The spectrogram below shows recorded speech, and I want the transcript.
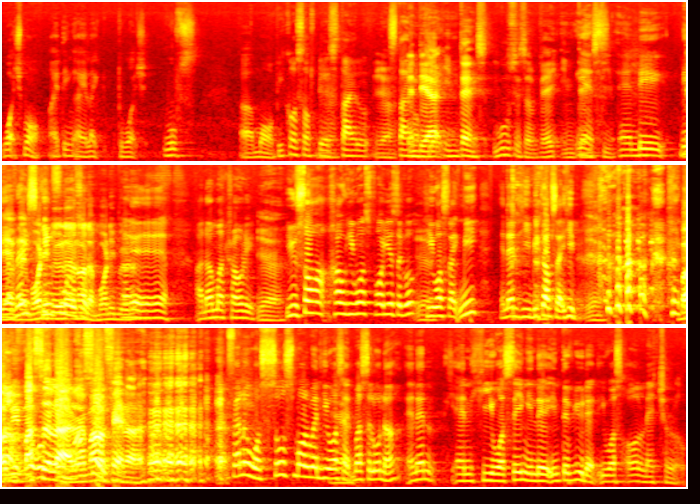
watch more? I think I like to watch Wolves uh, more because of their style. Yeah, style and of they are play. intense. Wolves is a very intense Yes, team. and they they, They are have very bodybuilder, not the bodybuilder. Yeah, yeah, yeah. Adama Traore. Yeah. You saw how he was four years ago. Yeah. He was like me, and then he becomes like him. Yeah. but with muscle lah, muscle. fat lah. that fellow was so small when he was Yeah. at Barcelona, and then and he was saying in the interview that it was all natural.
